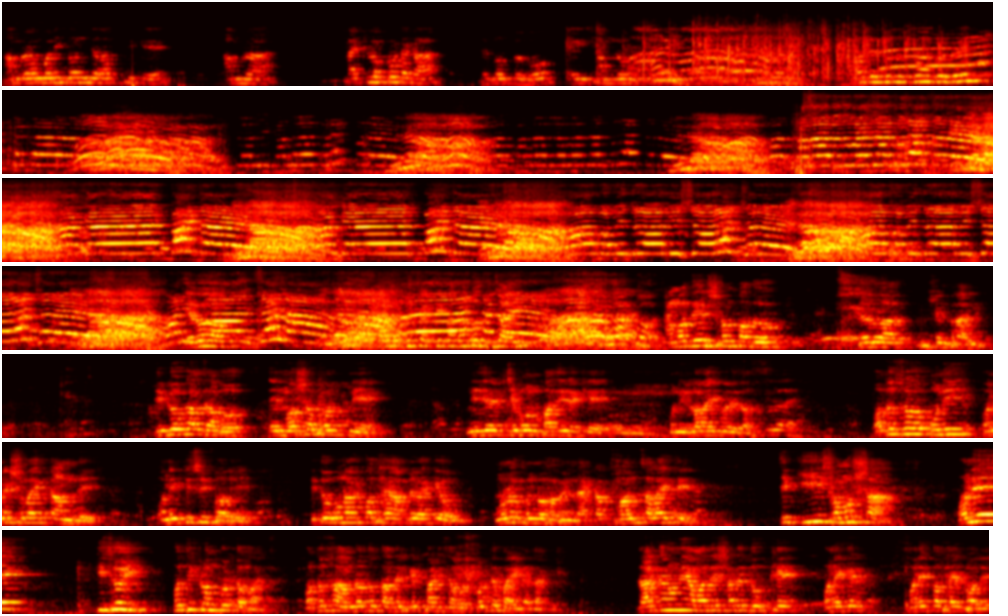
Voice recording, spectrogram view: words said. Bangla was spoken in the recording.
আমরা মানিকগঞ্জ জেলা থেকে আমরা ষাট লক্ষ টাকা এই সামনে আমাদের করবেন। আরও দু চারটি কথা বলতে চাই। আমাদের সম্পাদক দেলোয়ার হোসেন ভাই দীর্ঘকাল যাবৎ এই মৎস্য নিয়ে নিজের জীবন বাজি রেখে উনি লড়াই করে যাচ্ছে অথচ উনি অনেক সময় কান্দে অনেক কিছুই বলে। কিন্তু ওনার কথায় আপনারা কেউ মনোক্ষুণ্ণ হবেন না। একটা ফান্ড চালাইতে যে কি সমস্যা অনেক কিছুই অতিক্রম করতে হয়। অথচ আমরা তো তাদেরকে পার্টি সাপোর্ট করতে পারি না তাকে। যার কারণে আমাদের সাথে দুঃখে অনেকের অনেক কথাই বলে।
